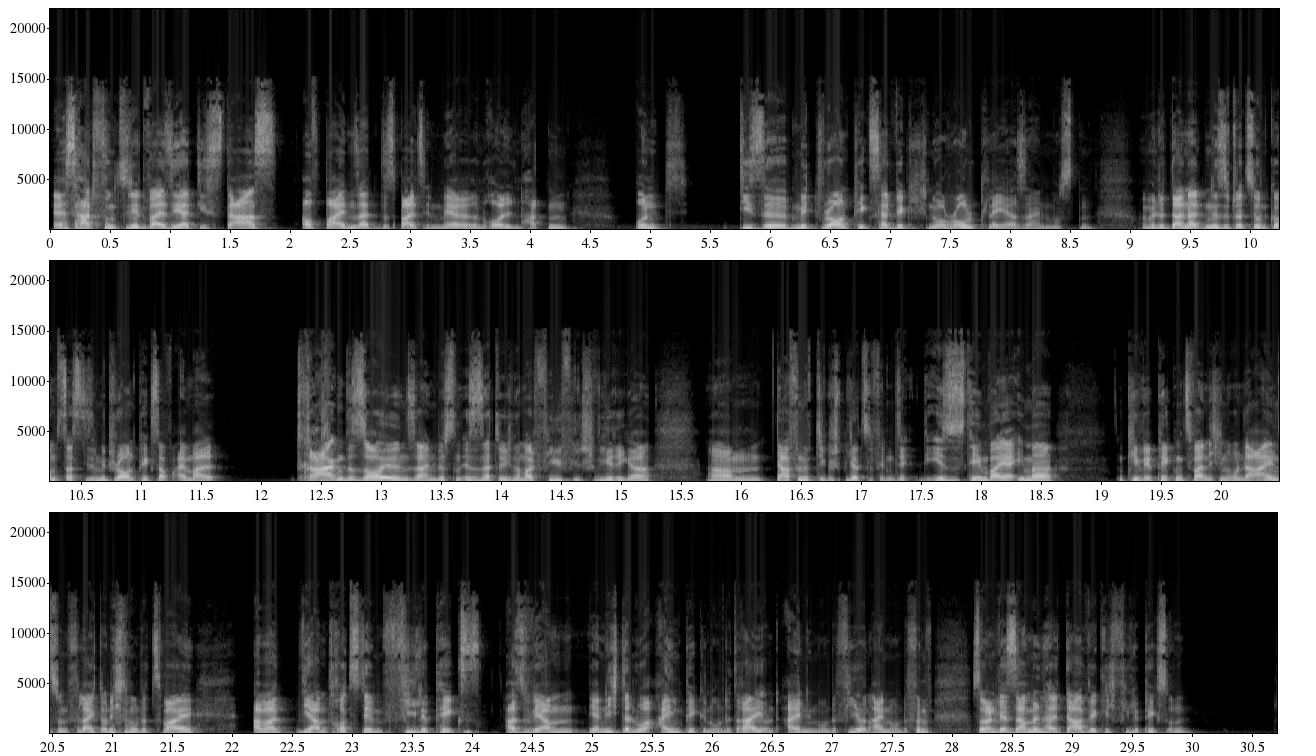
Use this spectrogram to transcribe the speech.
es hat funktioniert, weil sie halt die Stars auf beiden Seiten des Balls in mehreren Rollen hatten und diese Mid-Round-Picks halt wirklich nur Roleplayer sein mussten. Und wenn du dann halt in eine Situation kommst, dass diese Mid-Round-Picks auf einmal tragende Säulen sein müssen, ist es natürlich nochmal viel, viel schwieriger, ähm, da vernünftige Spieler zu finden. Ihr System war ja immer, okay, wir picken zwar nicht in Runde 1 und vielleicht auch nicht in Runde 2, aber wir haben trotzdem viele Picks. Also wir haben ja nicht da nur einen Pick in Runde 3 und einen in Runde 4 und einen in Runde 5, sondern wir sammeln halt da wirklich viele Picks und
